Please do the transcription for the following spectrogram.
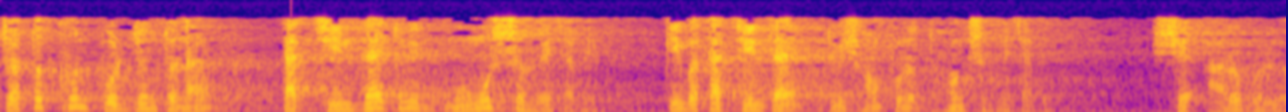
যতক্ষণ পর্যন্ত না তার চিন্তায় তুমি মুমূর্ষ হয়ে যাবে, কিংবা তার চিন্তায় তুমি সম্পূর্ণ ধ্বংস হয়ে যাবে। সে আরও বলল,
